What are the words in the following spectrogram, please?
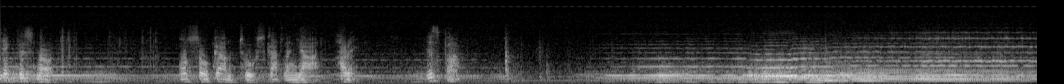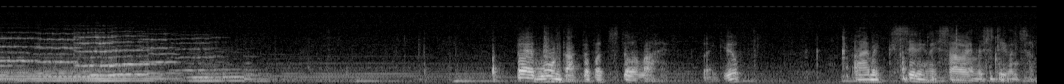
Take this note. Also gun to Scotland Yard. Hurry. Yes, Pop. Bad wound, Doctor, but still alive. Thank you. I'm exceedingly sorry, Miss Stevenson.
